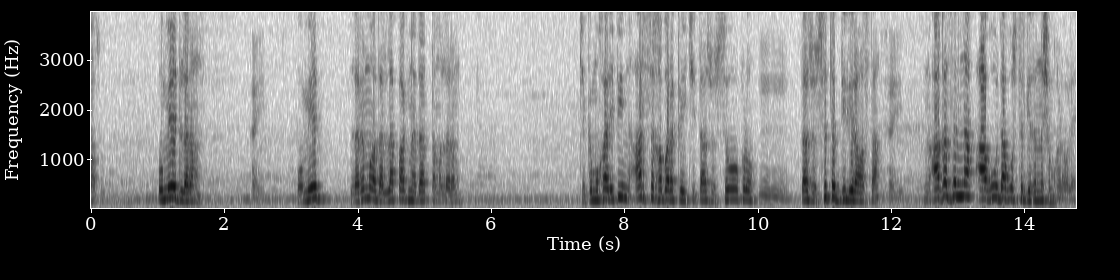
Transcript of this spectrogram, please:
تاسو امید لرم امید لرم او د الله پاک نه دا تمه لرم چې که مخالفین هر څه خبره کوي چې تاسو څه وکړو تاسو څه تبدیلی راوسته نو هغه زه نه هغو دغو سترګې زه نشم کړولی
